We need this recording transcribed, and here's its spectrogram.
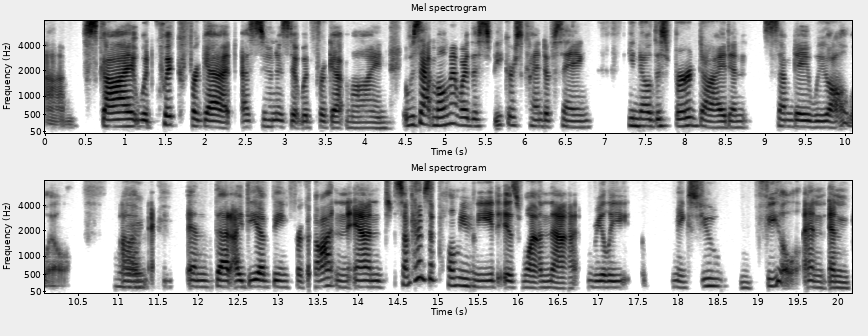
um, sky would quick forget as soon as it would forget mine. It was that moment where the speaker's kind of saying, you know, this bird died and someday we all will. Um, right. Um, and, and that idea of being forgotten. And sometimes a poem you need is one that really makes you feel and and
